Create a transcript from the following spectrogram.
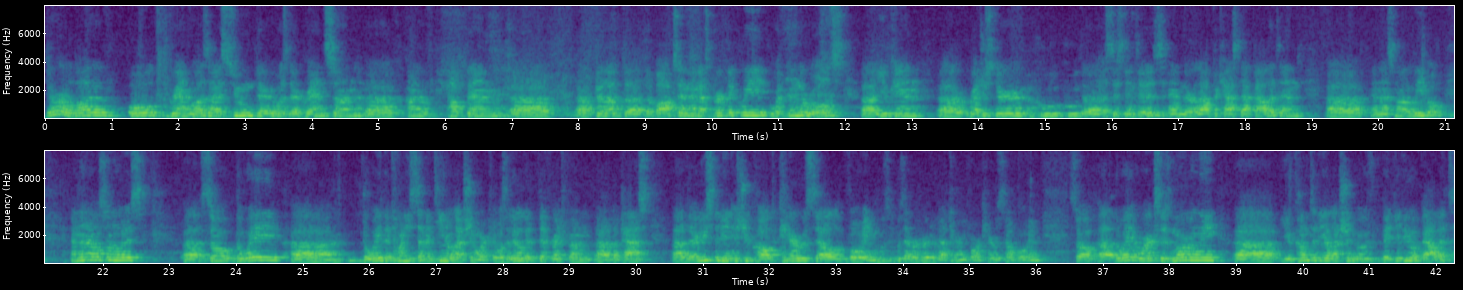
there are a lot of old grandmas. I assumed there it was their grandson uh, kind of helped them uh, uh, fill out the, the box, and, and that's perfectly within the rules. Uh, you can uh, register who, who the assistant is, and they're allowed to cast that ballot, and, and that's not illegal. And then I also noticed uh, so the way uh, the way the 2017 election worked, it was a little bit different from uh, the past. Uh, there used to be an issue called carousel voting. Who's, who's ever heard of that term before, carousel voting? So uh, the way it works is normally you come to the election booth, they give you a ballot,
